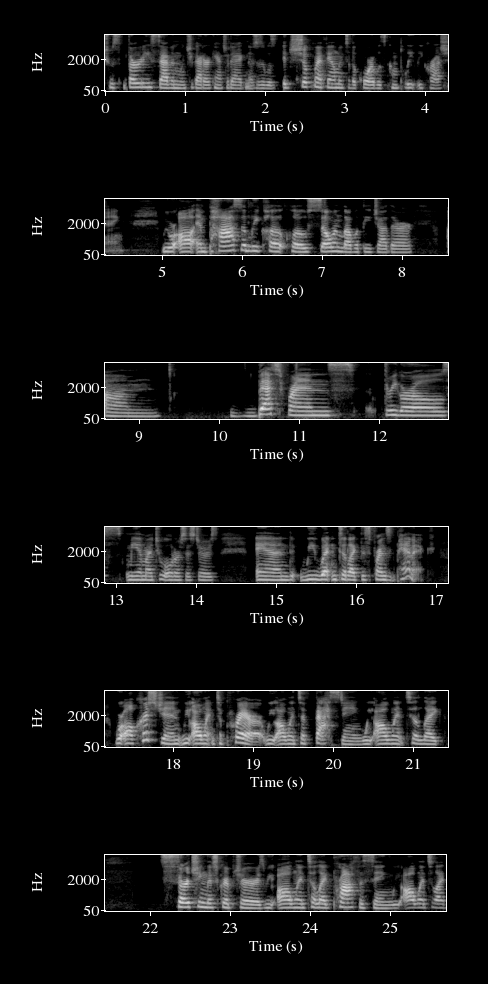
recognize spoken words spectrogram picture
she was 37 when she got her cancer diagnosis. It was it shook my family to the core. It was completely crushing. We were all impossibly close so in love with each other. Um, best friends three girls me and my two older sisters. And we went into like this frenzied panic we're all Christian, we all went to prayer, we all went to fasting, we all went to like searching the scriptures, we all went to like prophesying, we all went to like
